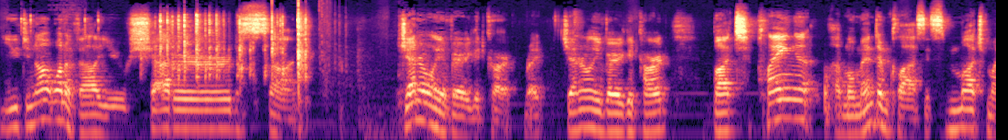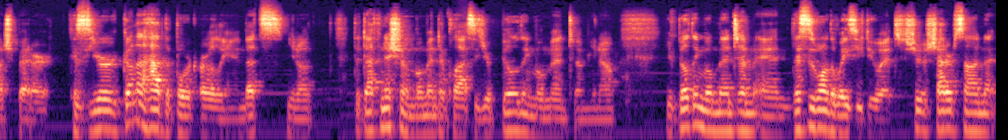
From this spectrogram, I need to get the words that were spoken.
you do not want to value Shattered Sun. Generally a very good card, right? Generally a very good card, but playing a momentum class is much, much better because you're going to have the board early, and that's, you know, the definition of momentum class is you're building momentum, you know. You're building momentum, and this is one of the ways you do it. Shattered Sun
